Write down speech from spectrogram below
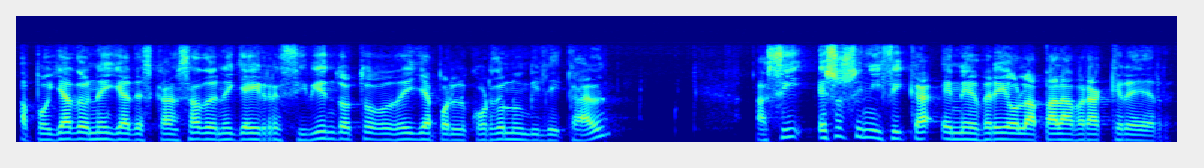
apoyado en ella, descansado en ella y recibiendo todo de ella por el cordón umbilical, así eso significa en hebreo la palabra creer.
